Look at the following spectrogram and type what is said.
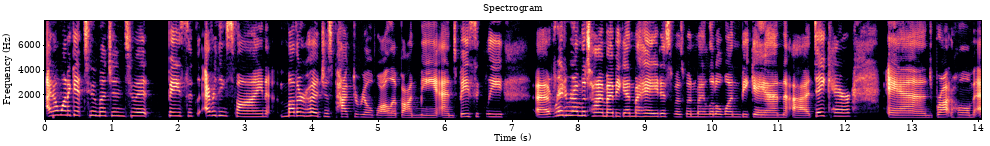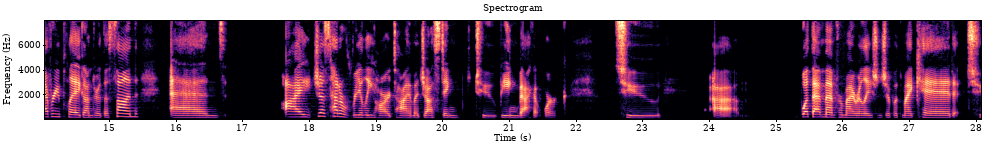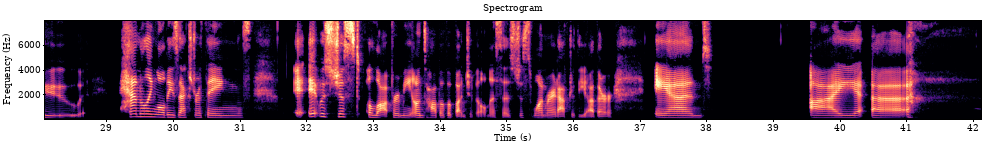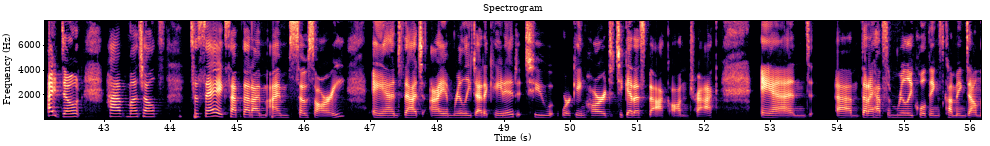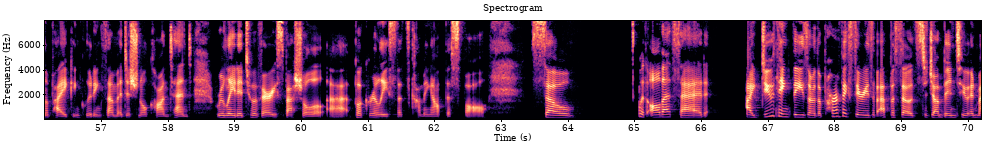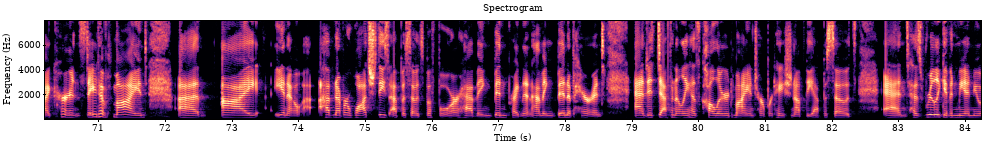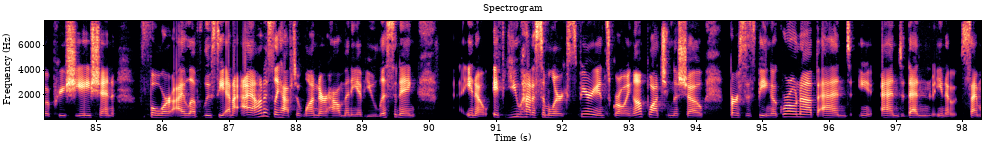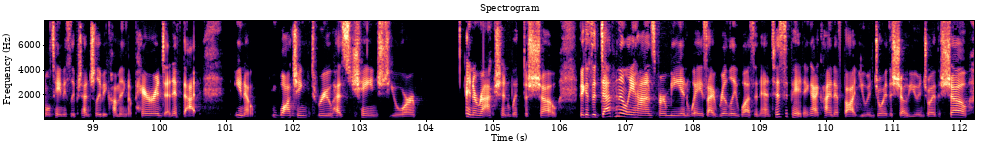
I don't want to get too much into it basically everything's fine. Motherhood just packed a real wallop on me, and basically, uh, right around the time I began my hiatus was when my little one began uh, daycare and brought home every plague under the sun, and I just had a really hard time adjusting to being back at work, to um, what that meant for my relationship with my kid, to handling all these extra things it, it was just a lot for me on top of a bunch of illnesses, just one right after the other. And I, uh, I don't have much else to say except that I'm I'm so sorry and that I am really dedicated to working hard to get us back on track and um, that I have some really cool things coming down the pike, including some additional content related to a very special uh, book release that's coming out this fall. So, with all that said, I do think these are the perfect series of episodes to jump into in my current state of mind. Uh, I you know, have never watched these episodes before, having been pregnant, having been a parent, and it definitely has colored my interpretation of the episodes and has really given me a new appreciation for I Love Lucy. And I, I honestly have to wonder how many of you listening you know, if you had a similar experience growing up watching the show versus being a grown up and and then, you know, simultaneously potentially becoming a parent and if that, you know, watching through has changed your interaction with the show because it definitely has for me in ways I really wasn't anticipating. I kind of thought you enjoy the show, you enjoy the show,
